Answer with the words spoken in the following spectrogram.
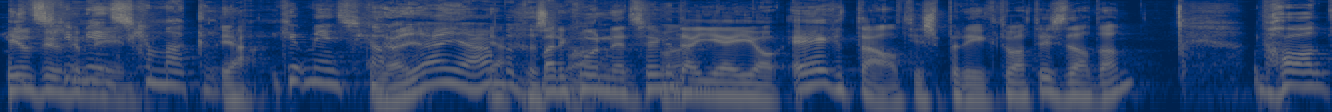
Heel veel gemeen. gemeenschappelijk. Ja. Ja, ja, ja. Ja, maar, dat ik hoor net dat zeggen dat jij jouw eigen taaltje spreekt. Wat is dat dan? Gewoon-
